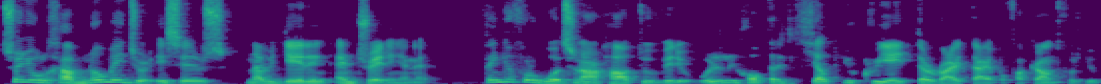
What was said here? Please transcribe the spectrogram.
So you will have no major issues navigating and trading in it. Thank you for watching our how-to video. We really hope that it helped you create the right type of account for you.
